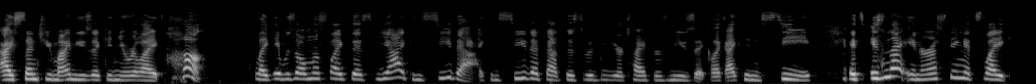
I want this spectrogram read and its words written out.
i sent you my music and you were like huh like it was almost like this yeah i can see that. I can see that that this would be your type of music. Like i can see. It's isn't that interesting? It's like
